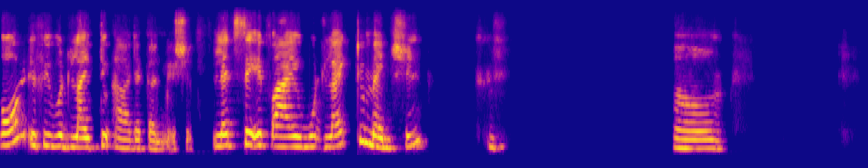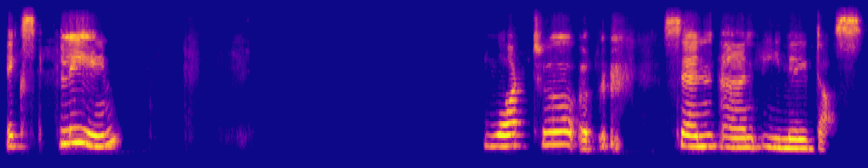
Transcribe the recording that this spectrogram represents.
or if you would like to add a condition. Let's say if i would like to mention um, explain what uh, send an email does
